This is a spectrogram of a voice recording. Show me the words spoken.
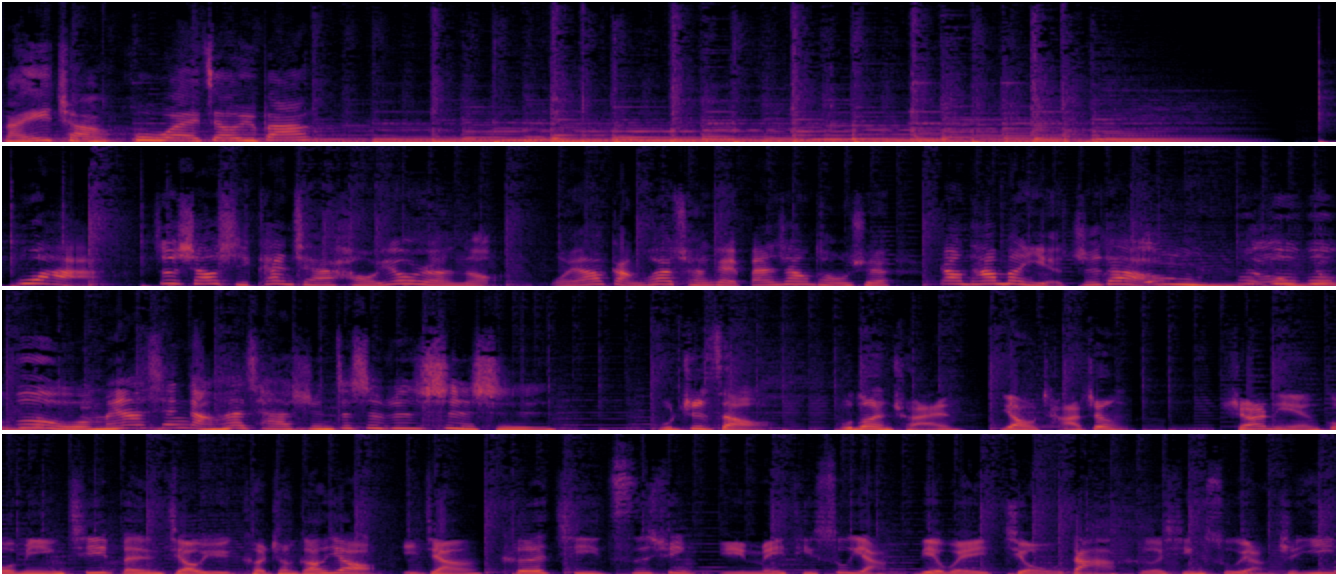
来一场户外教育吧！哇，这消息看起来好诱人哦！我要赶快传给班上同学，让他们也知道。不不不不，我们要先赶快查询这是不是事实。不制造，不乱传，要查证。十二年国民基本教育课程纲要已将科技资讯与媒体素养列为九大核心素养之一，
